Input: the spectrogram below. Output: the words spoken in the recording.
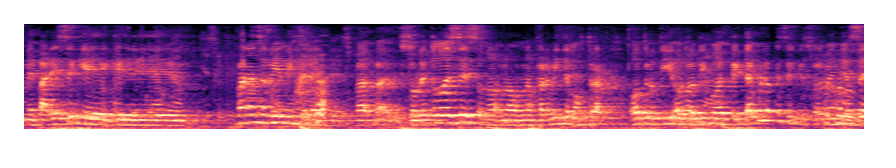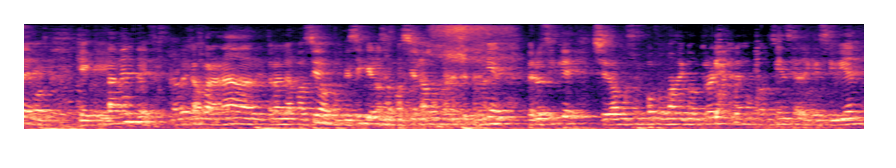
me parece que, que van a ser bien diferentes. Sobre todo es eso, no- no- nos permite mostrar otro, otro tipo de espectáculo que es el que usualmente hacemos. Que claramente no deja para nada detrás la pasión, porque sí que nos apasionamos con ese también, pero sí que llevamos un poco más de control y tenemos conciencia de que si bien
